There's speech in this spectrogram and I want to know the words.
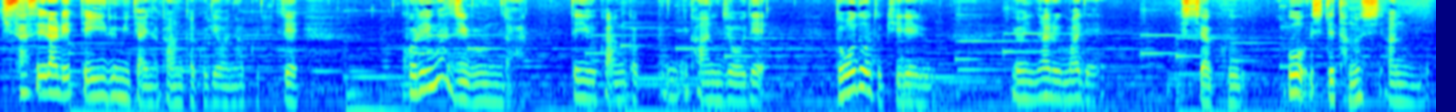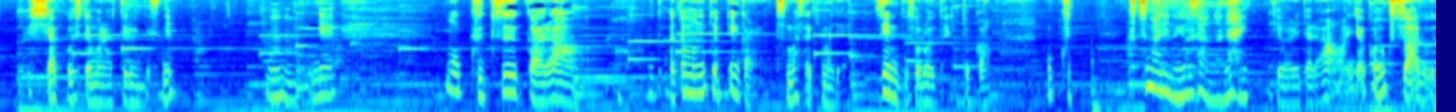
着させられているみたいな感覚ではなくってこれが自分だっていう感覚感情で堂々と着れるようになるまで試着をして楽しあの試着をしてもらってるんですね。うん、でもう靴から頭のてっぺんからつま先まで全部揃えたりとか靴までの予算がないって言われたら「じゃあこの靴ある」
